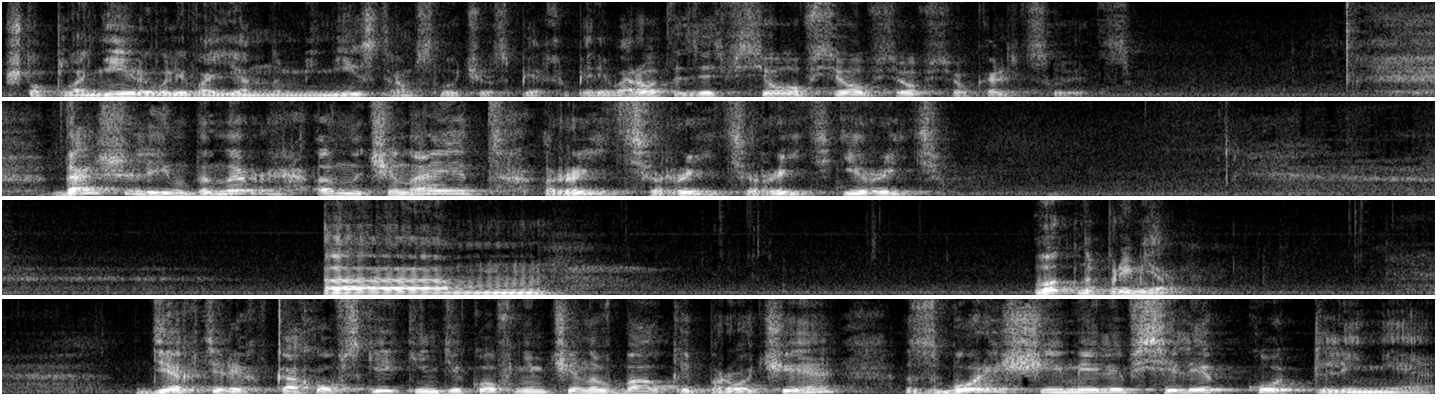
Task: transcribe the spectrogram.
что планировали военным министром в случае успеха переворота. Здесь все, все, все, все кольцуется. Дальше Линденер начинает рыть, рыть, рыть и рыть. Вот, например, Дегтярев, Каховский, Киндяков, Немчинов, Балк и прочие сборище имели в селе Котлине.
